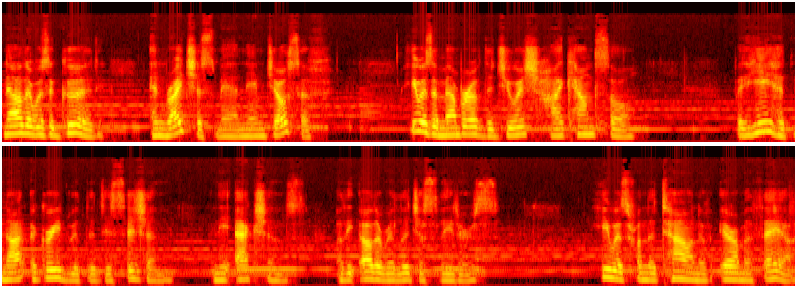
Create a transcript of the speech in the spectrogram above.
Now there was a good and righteous man named Joseph he was a member of the Jewish High Council, but he had not agreed with the decision and the actions of the other religious leaders. He was from the town of Arimathea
